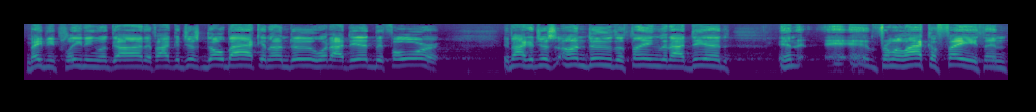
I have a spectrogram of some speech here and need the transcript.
maybe pleading with God, if I could just go back and undo what I did before? If I could just undo the thing that I did in, eh, from a lack of faith and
